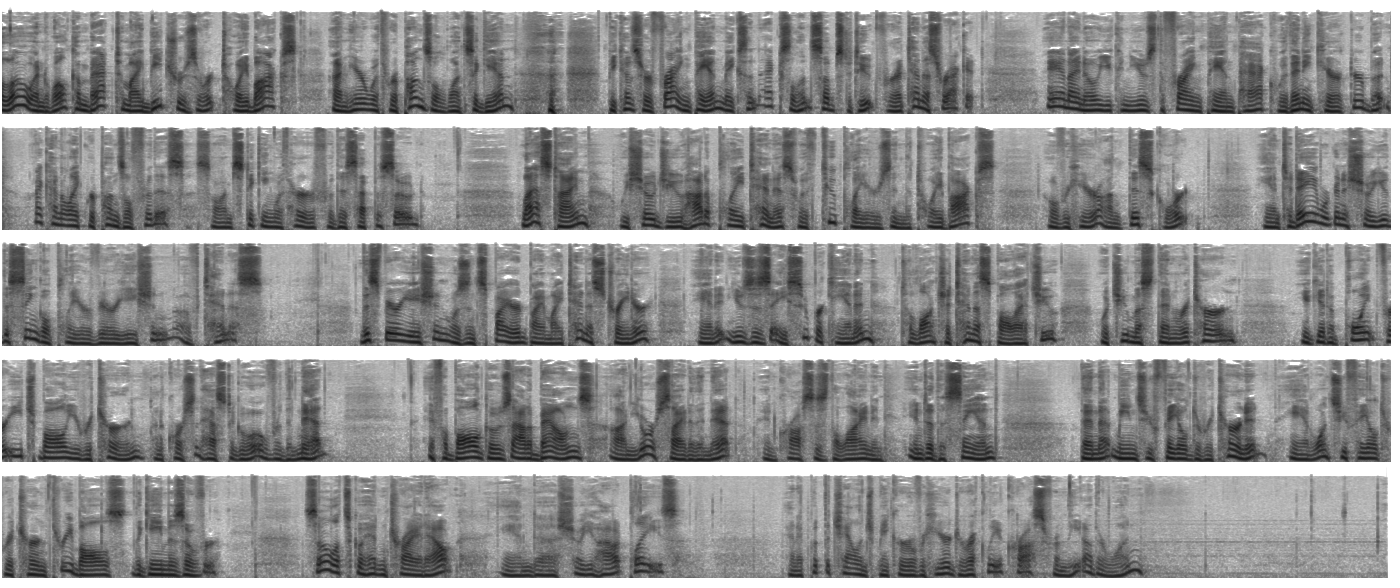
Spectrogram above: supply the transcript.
Hello and welcome back to my beach resort toy box. I'm here with Rapunzel once again because her frying pan makes an excellent substitute for a tennis racket. And I know you can use the frying pan pack with any character, but I kind of like Rapunzel for this, so I'm sticking with her for this episode. Last time, we showed you how to play tennis with two players in the toy box over here on this court. And today we're going to show you the single player variation of tennis. This variation was inspired by my tennis trainer, and it uses a super cannon to launch a tennis ball at you, which you must then return. You get a point for each ball you return, and of course it has to go over the net. If a ball goes out of bounds on your side of the net and crosses the line and into the sand, then that means you failed to return it, and once you fail to return three balls, the game is over. So let's go ahead and try it out and uh, show you how it plays. And I put the challenge maker over here directly across from the other one.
